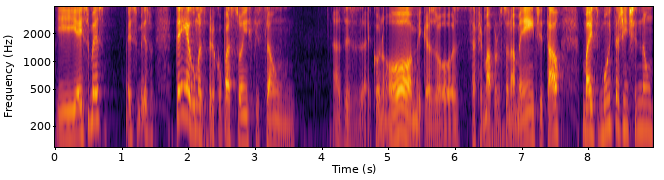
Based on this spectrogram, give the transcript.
E é isso mesmo. É isso mesmo. Tem algumas preocupações que são às vezes econômicas ou se afirmar profissionalmente e tal, mas muita gente não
